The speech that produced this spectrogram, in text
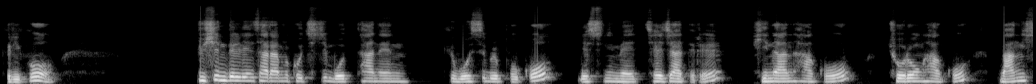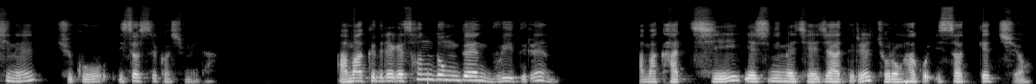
그리고 귀신 들린 사람을 고치지 못하는 그 모습을 보고 예수님의 제자들을 비난하고 조롱하고 망신을 주고 있었을 것입니다. 아마 그들에게 선동된 무리들은 아마 같이 예수님의 제자들을 조롱하고 있었겠지요.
